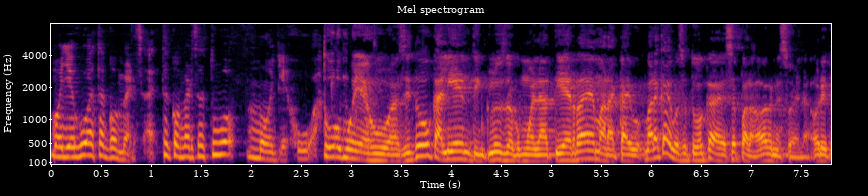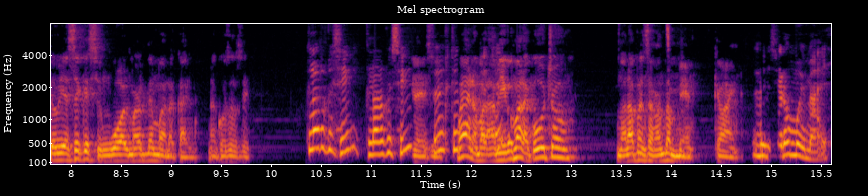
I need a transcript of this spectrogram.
mollejúa esta conversa. Esta conversa estuvo mollejúa. Estuvo mollejúa, sí, estuvo caliente incluso, como la tierra de Maracaibo. Maracaibo se tuvo que haber separado de Venezuela. Ahorita hubiese que si un Walmart de Maracaibo, una cosa así. Claro que sí, claro que sí. bueno, amigos maracuchos, no la pensaron tan bien. Qué vaina. Lo hicieron muy mal.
